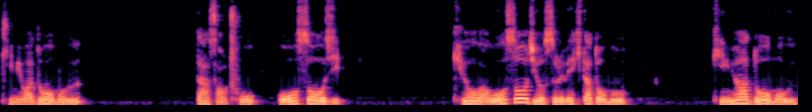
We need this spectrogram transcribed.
君はどう思う？大掃除、大掃除。今日は大掃除をするべきだと思う。君はどう思う？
